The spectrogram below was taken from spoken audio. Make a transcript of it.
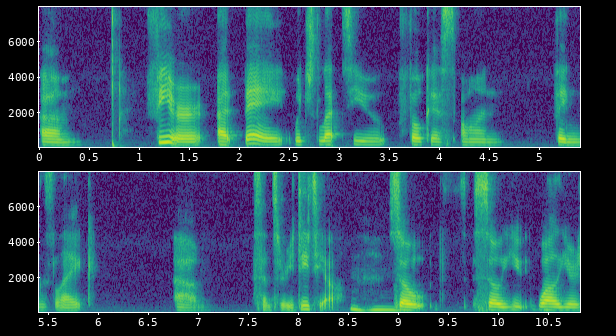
um, fear at bay, which lets you focus on things like um, sensory detail. Mm-hmm. So so you while you're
